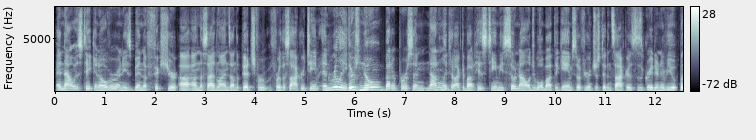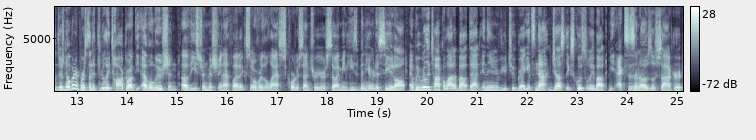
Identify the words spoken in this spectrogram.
and now has taken over and he's been a fixture uh, on the sidelines, on the pitch for, for the soccer team. And really, there's there's no better person not only to talk about his team, he's so knowledgeable about the game. So if you're interested in soccer, this is a great interview. But there's no better person to really talk about the evolution of Eastern Michigan athletics over the last quarter century or so. I mean, he's been here to see it all. And we really talk a lot about that in the interview too, Greg. It's not just exclusively about the X's and O's of soccer.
